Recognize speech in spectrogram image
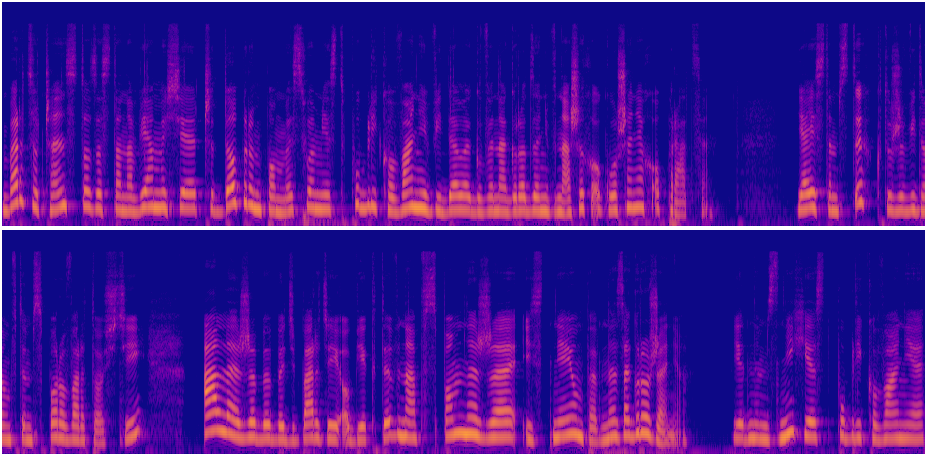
Bardzo często zastanawiamy się, czy dobrym pomysłem jest publikowanie widełek wynagrodzeń w naszych ogłoszeniach o pracę. Ja jestem z tych, którzy widzą w tym sporo wartości, ale żeby być bardziej obiektywna, wspomnę, że istnieją pewne zagrożenia. Jednym z nich jest publikowanie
